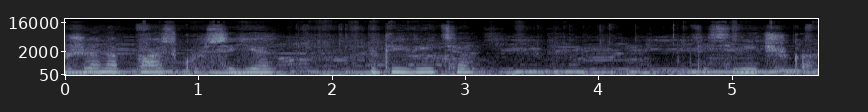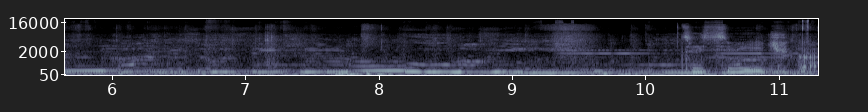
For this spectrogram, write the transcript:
Вже на Пасху все є. Дивіться. Це свічка. Це свічка.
